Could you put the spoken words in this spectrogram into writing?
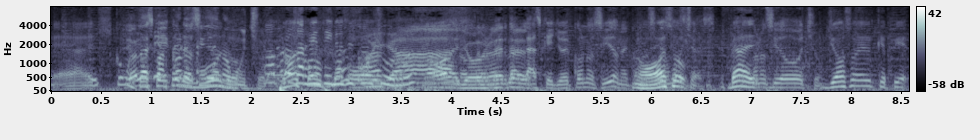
Eh, es como Yo las que he conocido no mucho. No, pero los argentinos sí son churros. No, no, yo no- verdad, las que yo he conocido, no he No, conocido muchas. vea, he conocido ocho. Yo soy el que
